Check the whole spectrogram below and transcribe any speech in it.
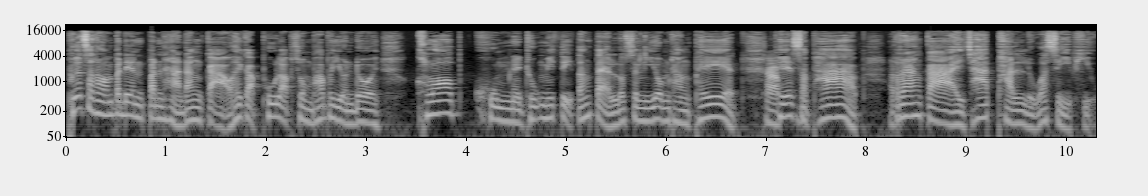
เพื่อสะท้อนประเด็นปัญหาดังกล่าวให้กับผู้รับชมภาพยนตร์โดย ครอบคลุมในทุกมิติตั้งแต่รสนิยมทางเพศครับเพศสภาพ ร่างกายชาติพันธุ์หรือว่าสีผิว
